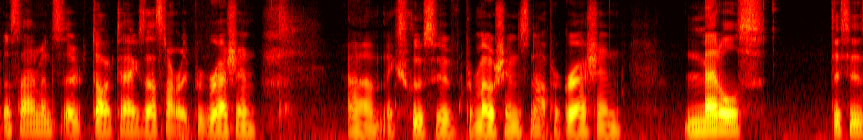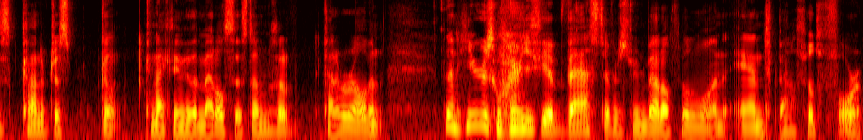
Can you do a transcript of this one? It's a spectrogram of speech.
assignments, or dog tags. That's not really progression. Um, exclusive promotions, not progression. Medals. This is kind of just connecting to the medal system, so kind of irrelevant. Then here's where you see a vast difference between Battlefield 1 and Battlefield 4.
